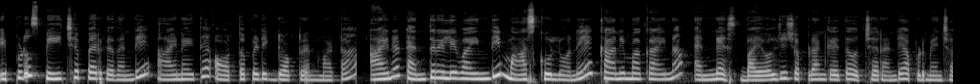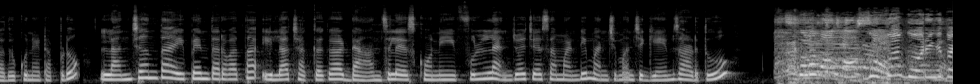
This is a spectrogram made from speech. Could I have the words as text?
ఇప్పుడు స్పీచ్ చెప్పారు కదండి ఆయన అయితే ఆర్థోపెడిక్ డాక్టర్ అనమాట ఆయన టెన్త్ రిలీవ్ అయింది మా స్కూల్లోనే కానీ మాకు ఆయన ఎన్ఎస్ బయాలజీ చెప్పడానికి అయితే వచ్చారండి అప్పుడు మేము చదువుకునేటప్పుడు. లంచ్ అంతా అయిపోయిన తర్వాత ఇలా చక్కగా డాన్సులు వేసుకొని ఫుల్ ఎంజాయ్ చేసామండి మంచి మంచి గేమ్స్ ఆడుతూ. గోరింగతో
